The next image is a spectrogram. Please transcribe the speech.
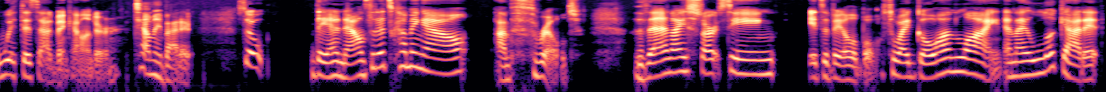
with this advent calendar. Tell me about it. So they announce that it's coming out. I'm thrilled. Then I start seeing it's available. So I go online and I look at it,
